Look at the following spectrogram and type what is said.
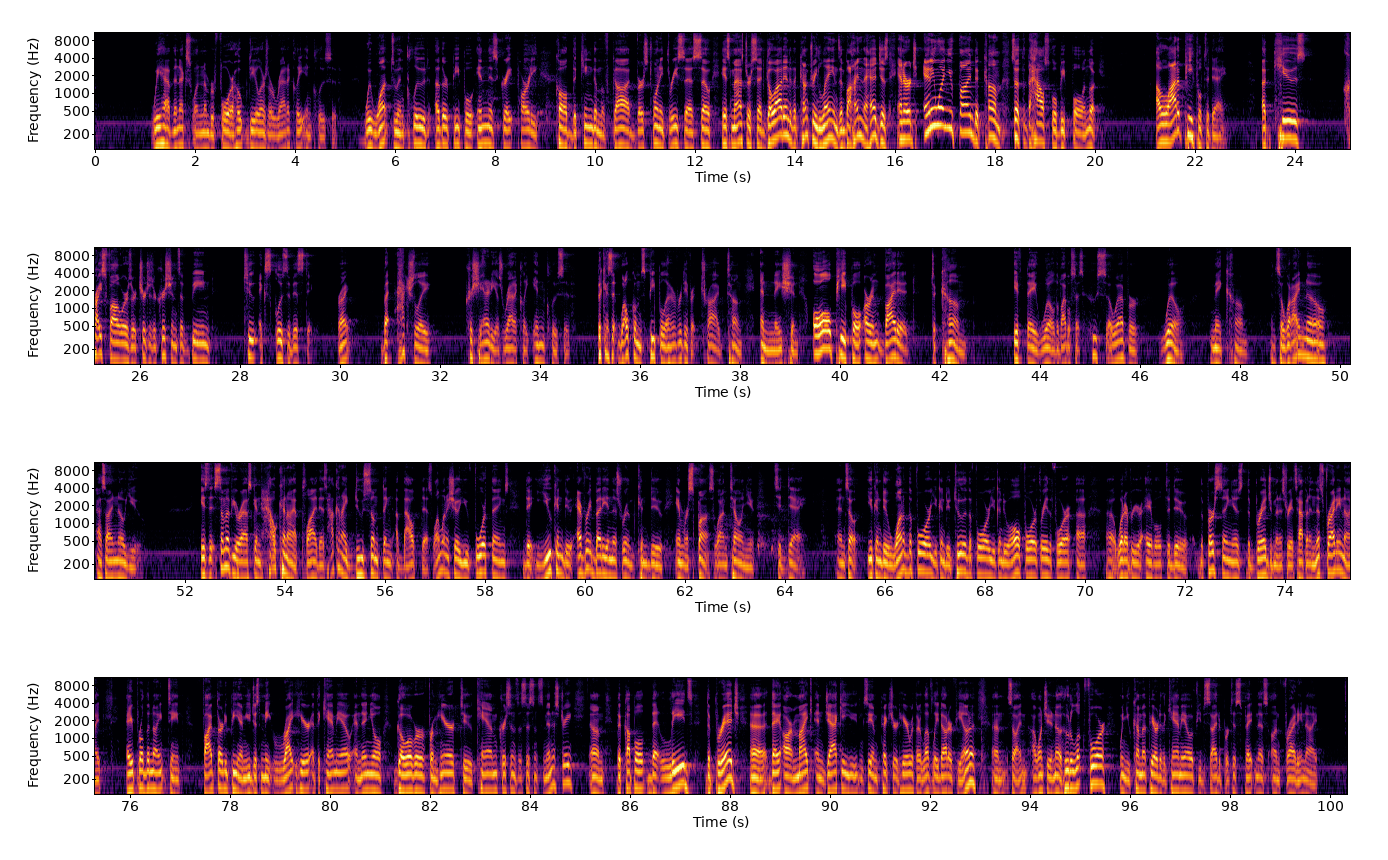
we have the next one, number four hope dealers are radically inclusive we want to include other people in this great party called the kingdom of God. Verse 23 says So his master said, Go out into the country lanes and behind the hedges and urge anyone you find to come so that the house will be full. And look, a lot of people today accuse Christ followers or churches or Christians of being too exclusivistic, right? But actually, Christianity is radically inclusive because it welcomes people of every different tribe, tongue, and nation. All people are invited to come if they will. The Bible says, Whosoever will may come. And so, what I know as I know you is that some of you are asking, How can I apply this? How can I do something about this? Well, I want to show you four things that you can do, everybody in this room can do in response to what I'm telling you today. And so you can do one of the four, you can do two of the four, you can do all four, three of the four, uh, uh, whatever you're able to do. The first thing is the bridge ministry. It's happening this Friday night, April the 19th. 5:30 p.m. You just meet right here at the Cameo, and then you'll go over from here to CAM Christians Assistance Ministry. Um, the couple that leads the bridge, uh, they are Mike and Jackie. You can see them pictured here with their lovely daughter Fiona. Um, so I, I want you to know who to look for when you come up here to the Cameo if you decide to participate in this on Friday night.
